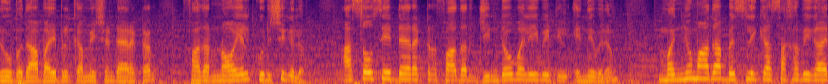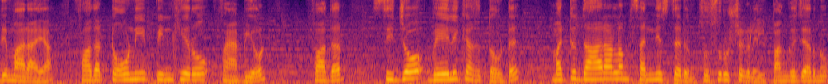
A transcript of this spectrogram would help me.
രൂപത Bible commission director father Noel കുരിശികലും അസോസിയേറ്റ് ഡയറക്ടർ ഫാദർ ജിൻഡോ വലിയ വീട്ടിൽ എന്നിവരും മഞ്ഞുമാത ബസിലിക്ക സഹവികാരിമാരായ ഫാദർ ടോണി പിൻഹിറോ ഫാബിയോൺ ഫാദർ സിജോ വേലിക്കകത്തോട്ട് മറ്റു ധാരാളം സന്യസ്തരും ശുശ്രൂഷകളിൽ പങ്കുചേർന്നു.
